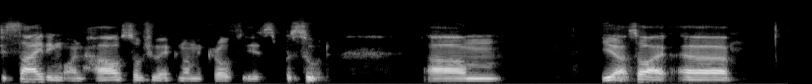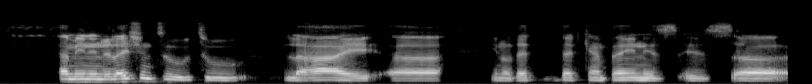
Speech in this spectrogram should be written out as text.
deciding on how socioeconomic growth is pursued. Um, yeah, so I, uh, I mean, in relation to to Lehae, uh, you know that that campaign is is uh,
